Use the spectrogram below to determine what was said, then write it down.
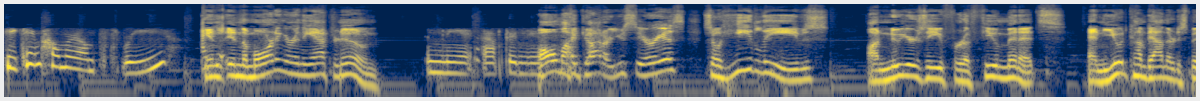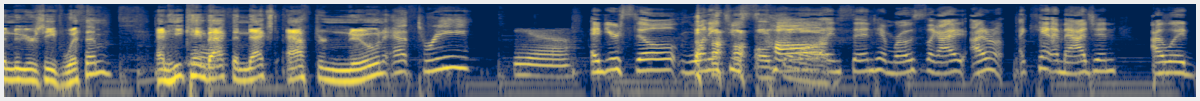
he came home around three In in the morning or in the afternoon? in the afternoon. Oh my God, are you serious? So he leaves on New Year's Eve for a few minutes, and you had come down there to spend New Year's Eve with him, and he came back the next afternoon at three. Yeah. And you're still wanting to Oh, call and send him roses. Like I, I don't, I can't imagine. I would.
